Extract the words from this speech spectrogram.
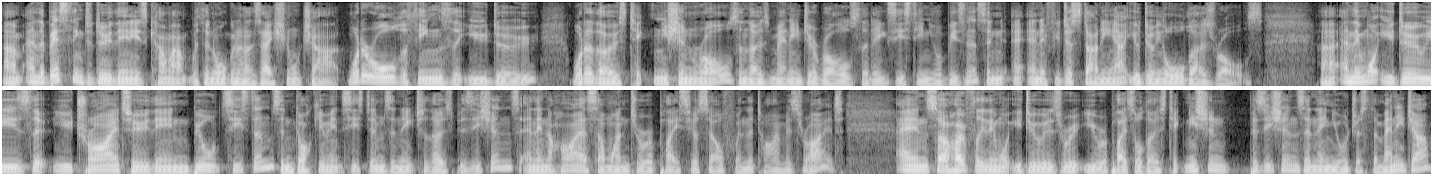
Um, and the best thing to do then is come up with an organizational chart. What are all the things that you do? What are those technician roles and those manager roles that exist in your business? And, and if you're just starting out, you're doing all those roles. Uh, and then what you do is that you try to then build systems and document systems in each of those positions and then hire someone to replace yourself when the time is right. And so hopefully then what you do is re- you replace all those technician positions and then you're just the manager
